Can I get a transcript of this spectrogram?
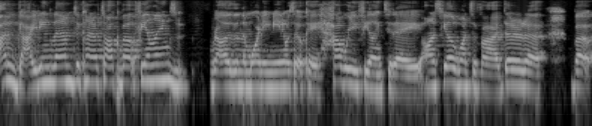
I'm guiding them to kind of talk about feelings rather than the morning meeting. It's like, okay, how are you feeling today on a scale of one to five? Da da da. But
